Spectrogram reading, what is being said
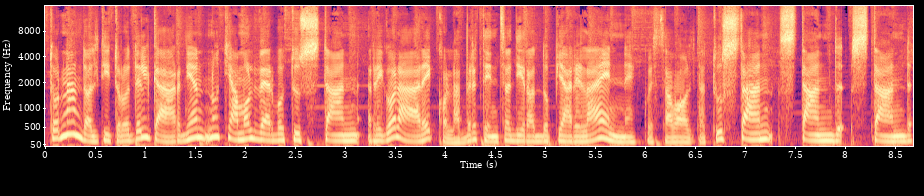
Tornando al titolo del Guardian, notiamo il verbo to stun, regolare, con l'avvertenza di raddoppiare la N, questa volta to stun, stand, stand.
